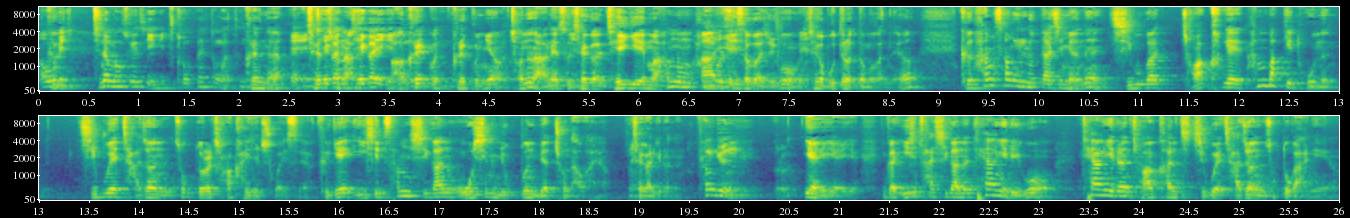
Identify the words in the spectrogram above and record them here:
아, 그- 우리 지난 방송에서 얘기 조금 했던 것 같은데. 그랬나요? 예, 예. 제- 제가 저는- 제가 얘기했던 아, 그랬군, 그랬군요. 저는 안 해서 제가 제 얘기에만 함몰, 아, 함몰돼 예. 있어가지고 예. 제가 못 들었던 것 같네요. 그 항성일로 따지면은 지구가 정확하게 한 바퀴 도는 지구의 자전 속도를 정확하게 잴 수가 있어요. 그게 23시간 56분 몇 초 나와요. 제가 알기로는. 평균 으로. 예, 예, 예. 그러니까 24시간은 태양일이고 태양일은 정확한 지- 지구의 자전 속도가 아니에요.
